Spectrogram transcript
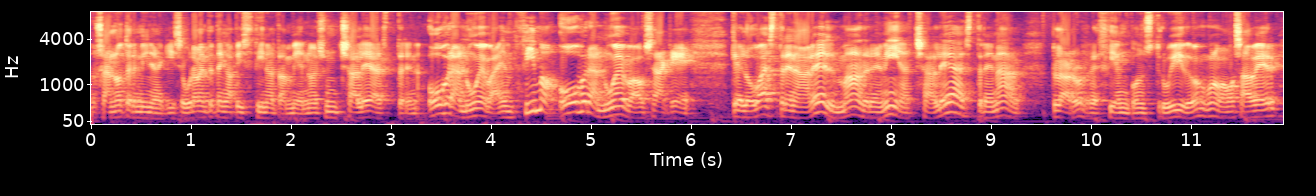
o sea, no termine aquí, seguramente tenga piscina también, ¿no? Es un chalet a estrenar. Obra nueva, encima obra nueva, o sea que, que lo va a estrenar él, madre mía, chalet a estrenar. Claro, recién construido. Bueno, vamos a ver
